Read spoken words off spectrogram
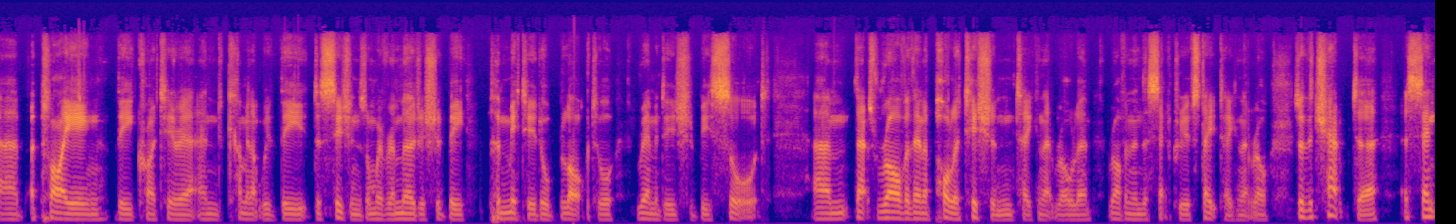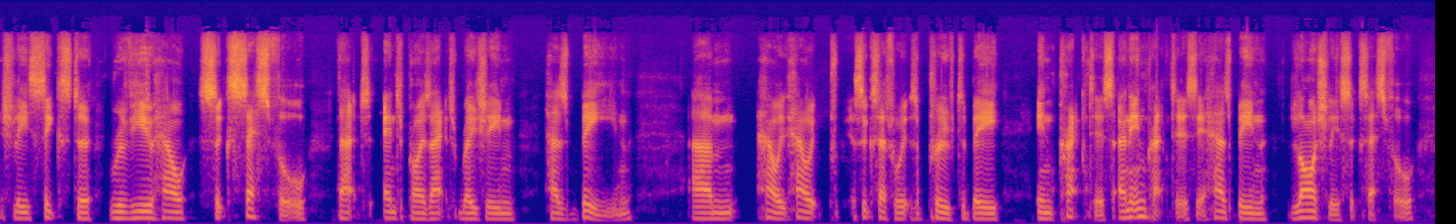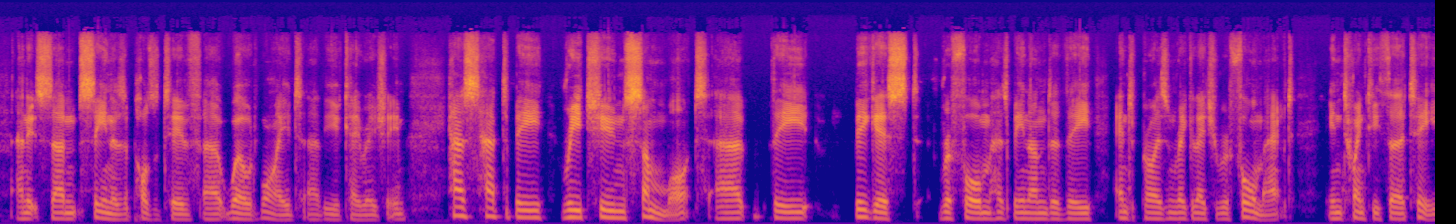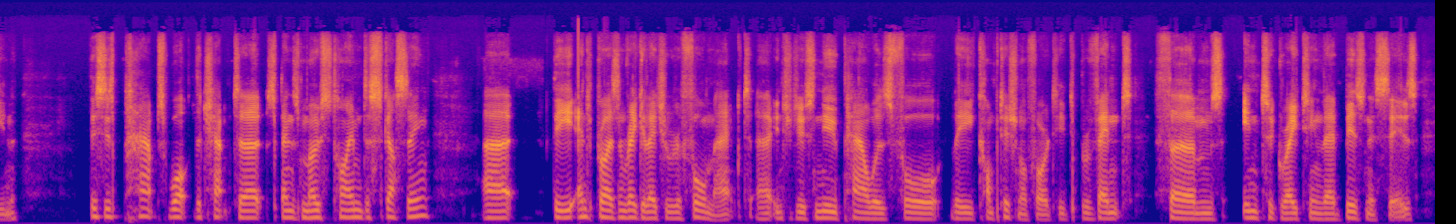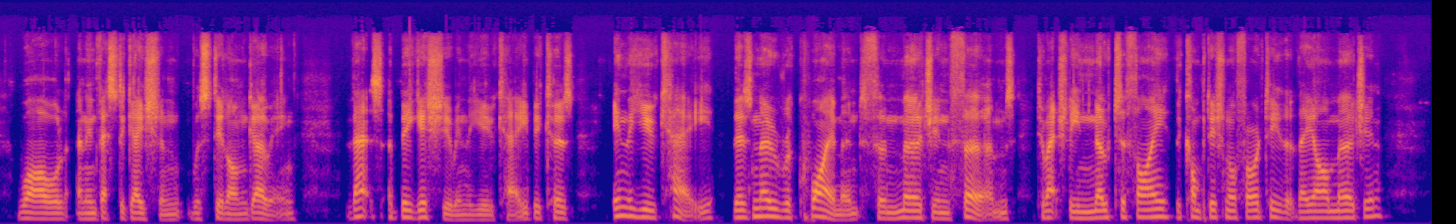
uh, applying the criteria and coming up with the decisions on whether a merger should be permitted or blocked or remedies should be sought. Um, that's rather than a politician taking that role, um, rather than the Secretary of State taking that role. So the chapter essentially seeks to review how successful that Enterprise Act regime has been um, how it, how it, successful it's proved to be in practice. And in practice, it has been largely successful, and it's um, seen as a positive uh, worldwide. Uh, the UK regime has had to be retuned somewhat. Uh, the biggest reform has been under the Enterprise and Regulatory Reform Act in 2013. This is perhaps what the chapter spends most time discussing. Uh, the Enterprise and Regulatory Reform Act uh, introduced new powers for the Competition Authority to prevent firms integrating their businesses while an investigation was still ongoing. That's a big issue in the UK because in the UK, there's no requirement for merging firms to actually notify the Competition Authority that they are merging.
